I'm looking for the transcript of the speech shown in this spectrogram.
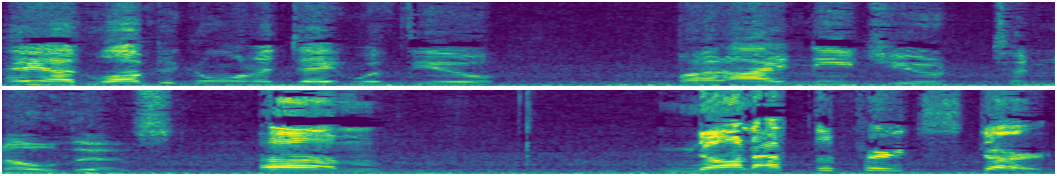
"Hey, I'd love to go on a date with you, but I need you to know this." um not at the first start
